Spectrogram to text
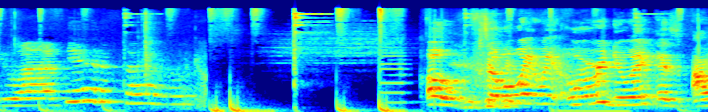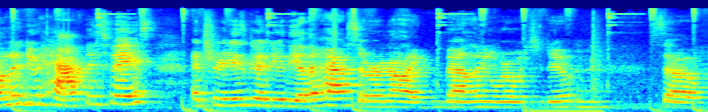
You are beautiful. Oh, so wait, wait. What we're doing is I'm gonna do half his face, and Trinita's gonna do the other half, so we're not like battling over what to do. Mhm. So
